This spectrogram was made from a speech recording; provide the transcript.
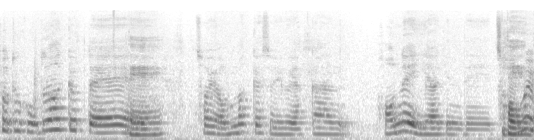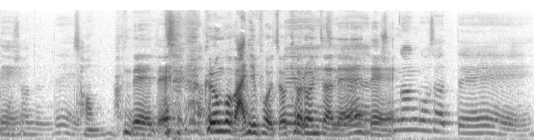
저도 고등학교 때 네, 저희 엄마께서 이거 약간 번외 이야기인데 점을 네. 보셨는데 점. 네, 네. 그런 거 많이 보죠. 네, 결혼 전에. 네. 중간고사 때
